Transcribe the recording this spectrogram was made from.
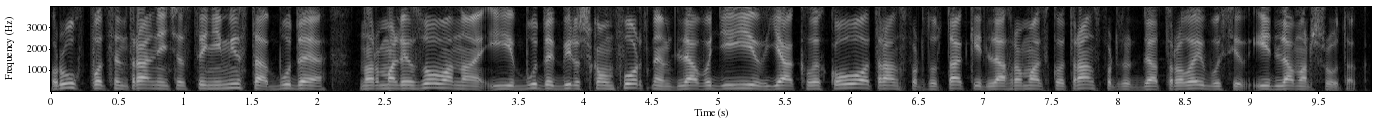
рух по центральній частині міста буде нормалізовано і буде більш комфортним для водіїв як легкового транспорту, так і для громадського транспорту, для тролейбусів і для маршруток.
